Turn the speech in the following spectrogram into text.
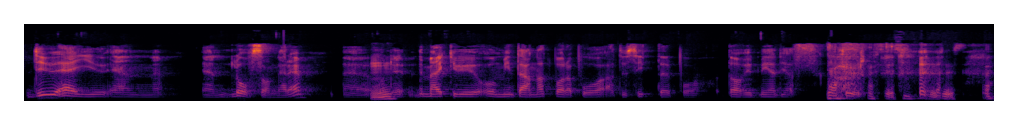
du är ju en, en lovsångare Eh, mm. Det, det, märker vi om inte annat bara på att du sitter på David Medias kontor. Ja, precis, precis.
